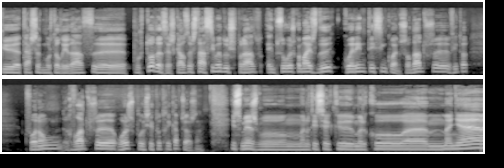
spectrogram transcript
que a taxa de mortalidade eh, por todas as causas está acima do esperado em pessoas com mais de 45 anos. São dados, eh, Vitor? Que foram revelados eh, hoje pelo Instituto Ricardo Jorge. É? Isso mesmo, uma notícia que marcou a manhã.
